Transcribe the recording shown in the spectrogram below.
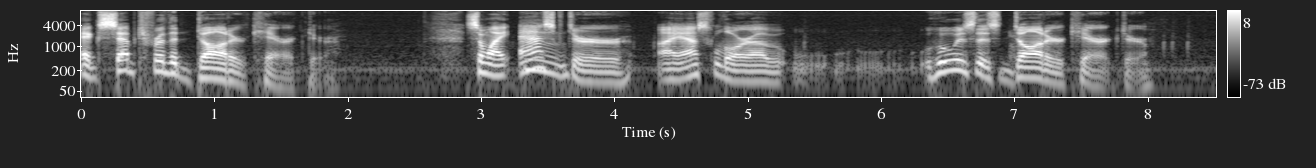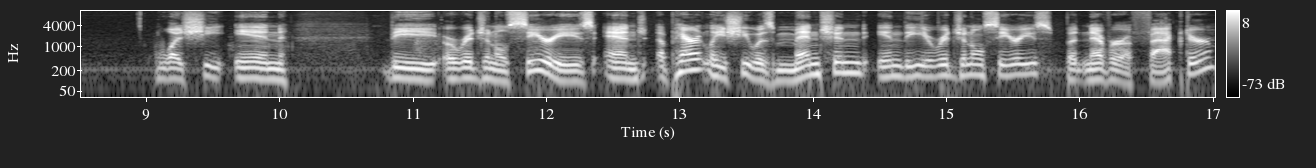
except for the daughter character. So I hmm. asked her, I asked Laura, who is this daughter character? Was she in the original series? And apparently she was mentioned in the original series, but never a factor.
